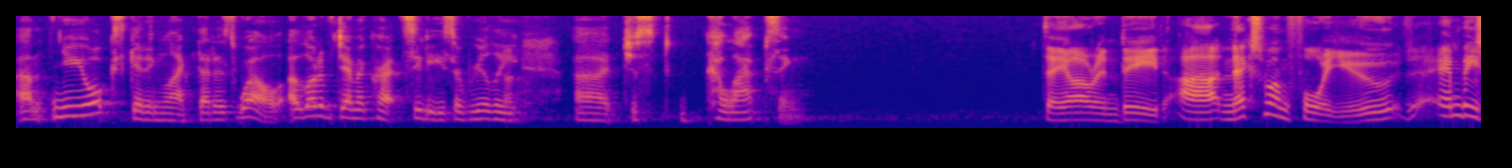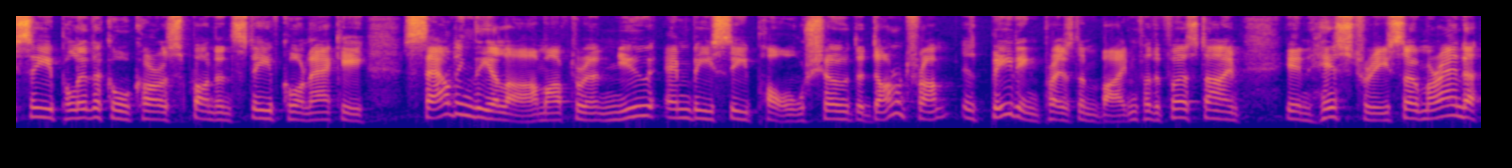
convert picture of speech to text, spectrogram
Um, New York's getting like that as well. A lot of Democrat cities are really uh, just collapsing. They are indeed. Uh, next one for you. NBC political correspondent Steve Kornacki sounding the alarm after a new NBC poll showed that Donald Trump is beating President Biden for the first time in history. So, Miranda,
